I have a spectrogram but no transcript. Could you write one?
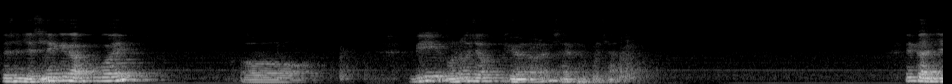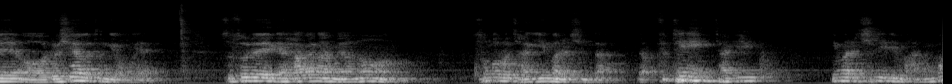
그래서 이제 세계 각국의 어, 미언어적 표현을 살펴보자. 그러니까 이제 어, 러시아 같은 경우에 스스로에게 화가 나면은 손으로 자기 이마를 친다. 자, 푸틴이 자기 이마를 칠 일이 많은가?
